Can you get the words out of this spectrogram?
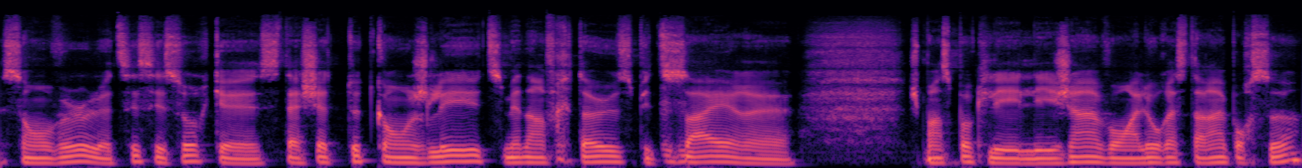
si on veut, tu sais, c'est sûr que si tu achètes tout congelé, tu mets dans la friteuse, puis tu mm-hmm. sers, je pense pas que les, les, gens vont aller au restaurant pour ça.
